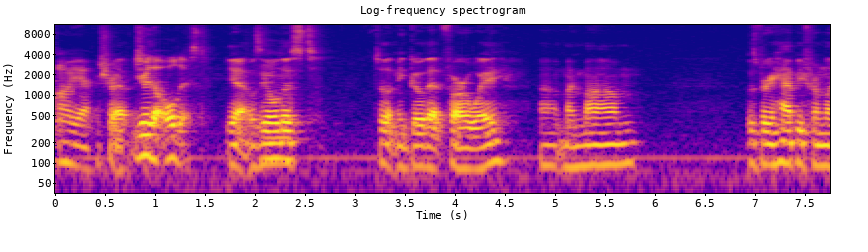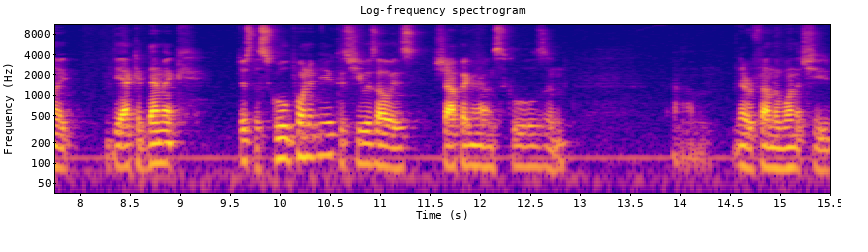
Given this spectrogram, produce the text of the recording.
Oh yeah, sure. You're the oldest. yeah, I was the Mhm. oldest to let me go that far away. Uh, my mom was very happy from like the academic, just the school point of view, because she was always shopping around schools and um, never found the one that she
